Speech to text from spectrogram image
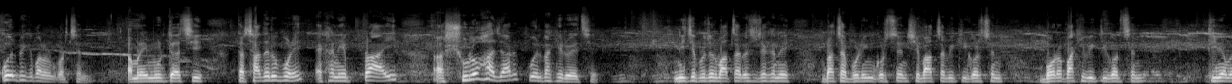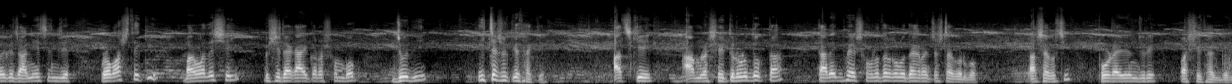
কোয়েল পাখি পালন করছেন। আমরা এই মুহূর্তে আছি তার ছাদের উপরে এখানে প্রায় ষোলো হাজার কোয়েল পাখি রয়েছে। নিচে প্রচুর বাচ্চা রয়েছে যেখানে বাচ্চা বোর্ডিং করছেন সে বাচ্চা বিক্রি করছেন বড় পাখি বিক্রি করছেন। তিনি আমাদেরকে জানিয়েছেন যে প্রবাস থেকে বাংলাদেশেই বেশি টাকা আয় করা সম্ভব যদি ইচ্ছাশক্তি থাকে। আজকে আমরা সেই তরুণ উদ্যোক্তা তারেক ভাইয়ের সফলতার গল্প দেখানোর চেষ্টা করব। আশা করছি পুরোটা আয়োজন জুড়ে পাশে থাকবেন।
